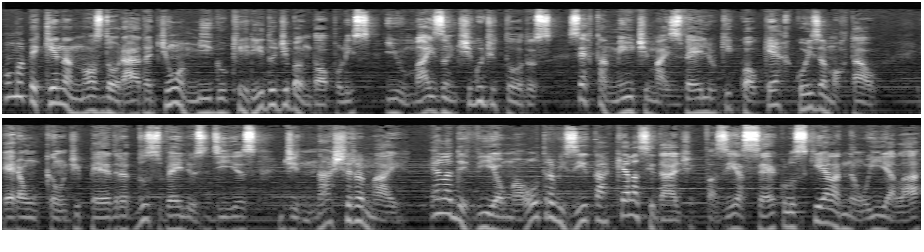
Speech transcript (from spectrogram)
uma pequena noz dourada de um amigo querido de Bandópolis e o mais antigo de todos, certamente mais velho que qualquer coisa mortal, era um cão de pedra dos velhos dias de Nashramai. Ela devia uma outra visita àquela cidade. Fazia séculos que ela não ia lá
